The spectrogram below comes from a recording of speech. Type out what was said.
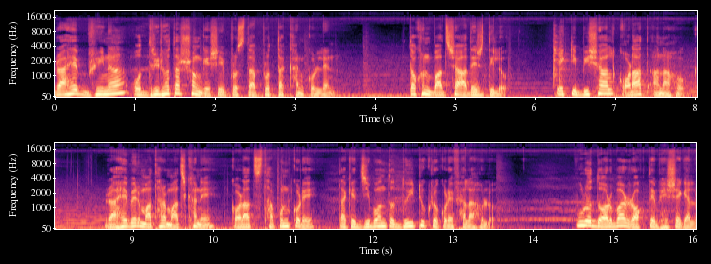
রাহেব ঘৃণা ও দৃঢ়তার সঙ্গে সেই প্রস্তাব প্রত্যাখ্যান করলেন। তখন বাদশাহ আদেশ দিল, একটি বিশাল করাত আনা হোক। রাহেবের মাথার মাঝখানে করাত স্থাপন করে তাকে জীবন্ত দুই টুকরো করে ফেলা হলো। পুরো দরবার রক্তে ভেসে গেল,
